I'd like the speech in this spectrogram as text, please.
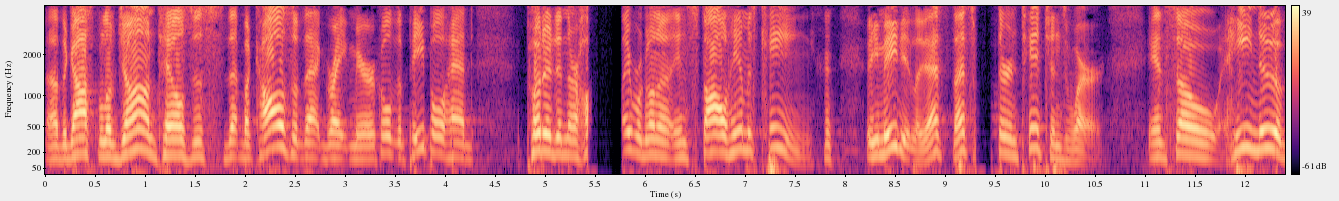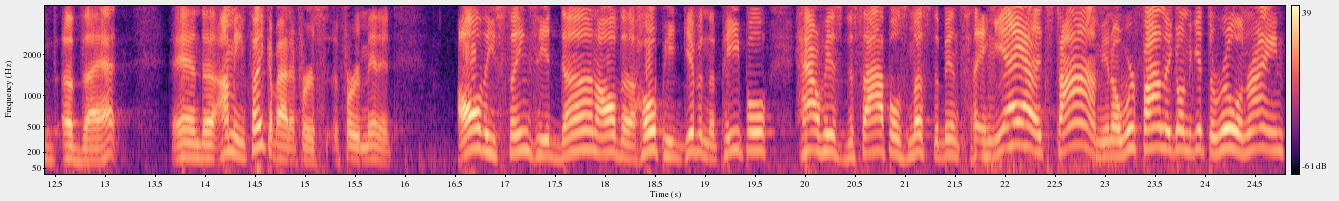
Uh, the Gospel of John tells us that because of that great miracle, the people had put it in their heart they were going to install him as king immediately. That's that's what their intentions were, and so he knew of, of that. And uh, I mean, think about it for for a minute all these things he had done, all the hope he'd given the people, how his disciples must have been saying, yeah, it's time. You know, we're finally going to get the rule and reign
